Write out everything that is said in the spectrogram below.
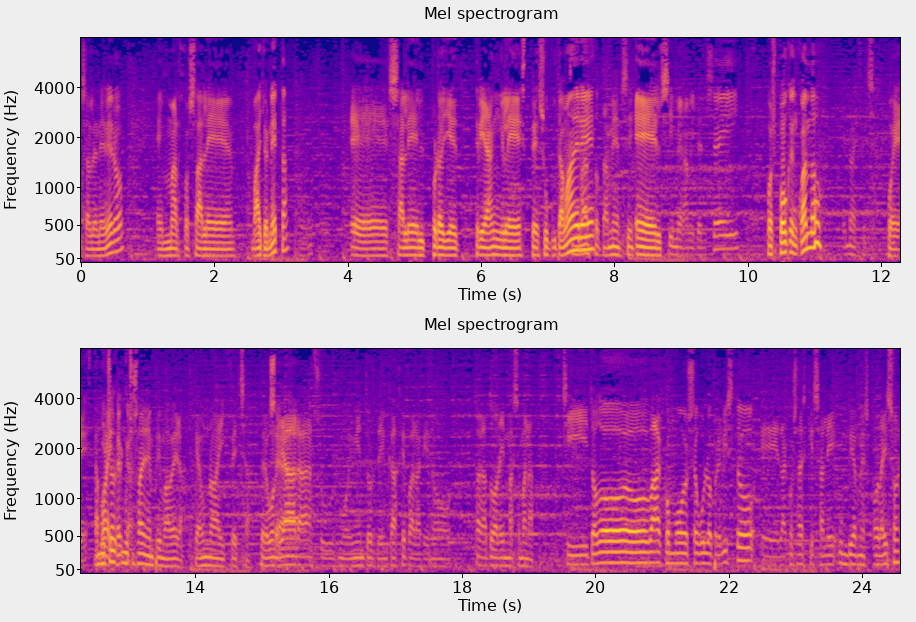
sale en enero. En marzo sale Bayonetta. Eh, sale el Project Triangle este, su puta madre. Marzo también, sí. El Shin Megami Tensei. Postpoken, ¿cuándo? no hay fecha. Pues está por ahí Muchos, cerca. muchos salen en primavera, que aún no hay fecha. Pero bueno, O sea- ya harán sus movimientos de encaje para que no haga toda la misma semana. Si todo va como según lo previsto, eh, la cosa es que sale un viernes Horizon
